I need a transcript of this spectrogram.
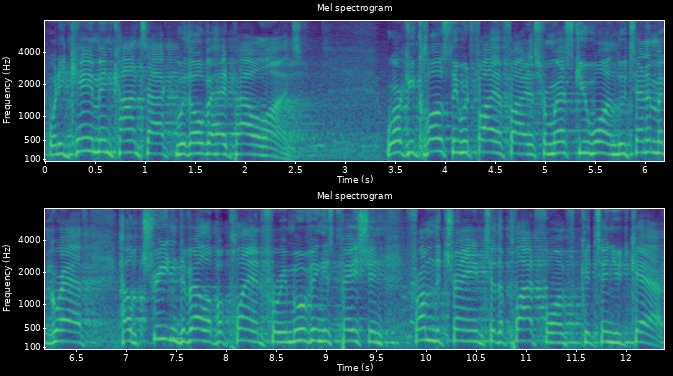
when he came in contact with overhead power lines. Working closely with firefighters from Rescue 1, Lieutenant McGrath helped treat and develop a plan for removing his patient from the train to the platform for continued care.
